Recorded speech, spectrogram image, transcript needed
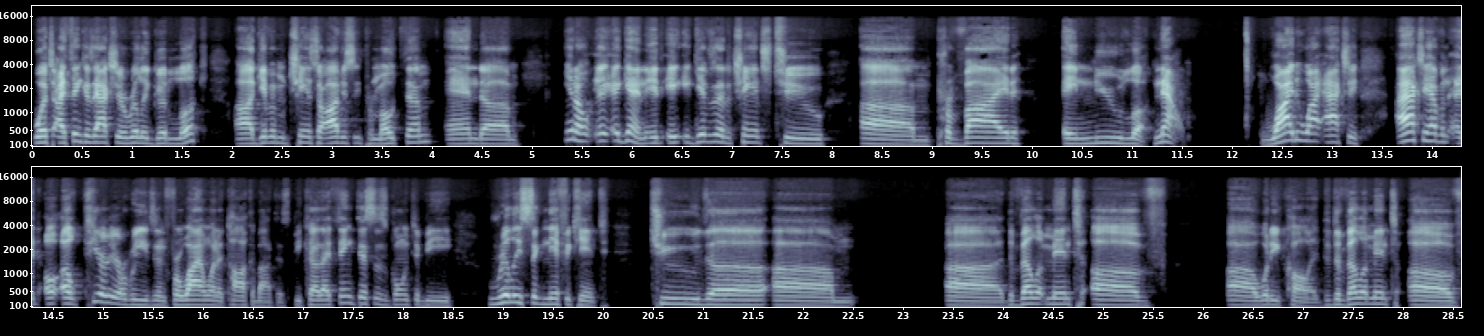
which I think is actually a really good look uh, give them a chance to obviously promote them and um, you know, a- again, it, it, it gives it a chance to um, provide a new look. Now, why do I actually? I actually have an, an ulterior reason for why I want to talk about this because I think this is going to be really significant to the um, uh, development of uh, what do you call it? The development of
